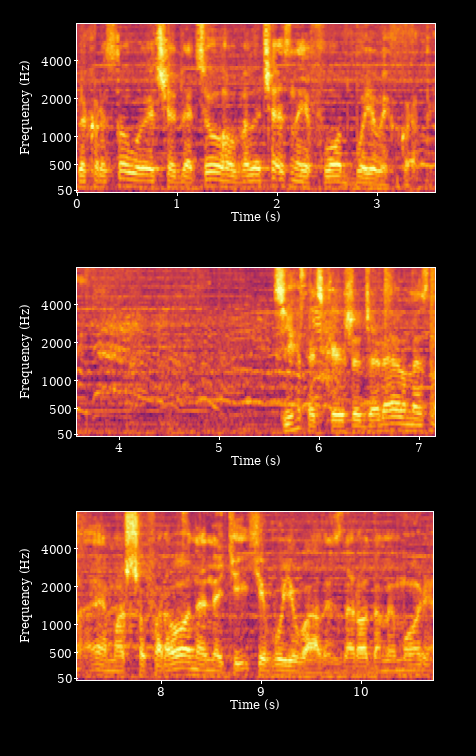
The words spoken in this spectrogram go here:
використовуючи для цього величезний флот бойових кораблів. З єгипетських же джерел ми знаємо, що фараони не тільки воювали з народами моря,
